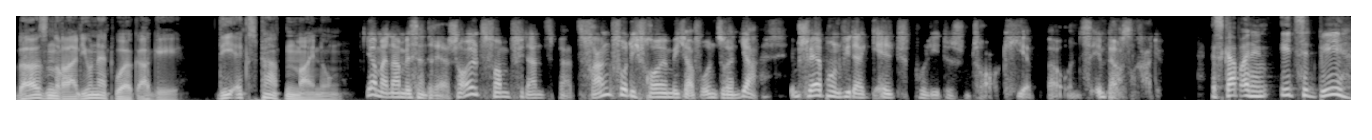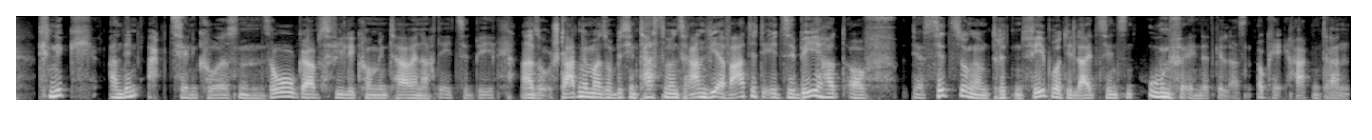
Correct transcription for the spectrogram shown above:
Börsenradio Network AG. Die Expertenmeinung. Ja, mein Name ist Andreas Scholz vom Finanzplatz Frankfurt. Ich freue mich auf unseren, ja, im Schwerpunkt wieder geldpolitischen Talk hier bei uns im Börsenradio. Es gab einen EZB-Knick an den Aktienkursen. So gab es viele Kommentare nach der EZB. Also starten wir mal so ein bisschen, tasten wir uns ran. Wie erwartet, die EZB hat auf der Sitzung am 3. Februar die Leitzinsen unverändert gelassen. Okay, Haken dran.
